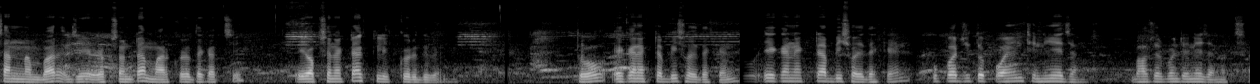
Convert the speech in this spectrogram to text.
চার নাম্বার যে অপশনটা মার্ক করে দেখাচ্ছি। এই অপশানে একটা ক্লিক করে দিবেন। তো এখানে একটা বিষয় দেখেন। তো এখানে একটা বিষয় দেখেন। উপার্জিত পয়েন্ট নিয়ে যান। ভাউচার পয়েন্টে নিয়ে যান আচ্ছা।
